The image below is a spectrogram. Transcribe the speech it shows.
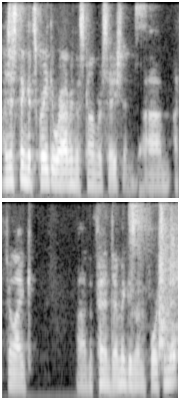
I just think it's great that we're having this conversation. Um, I feel like uh, the pandemic is unfortunate,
